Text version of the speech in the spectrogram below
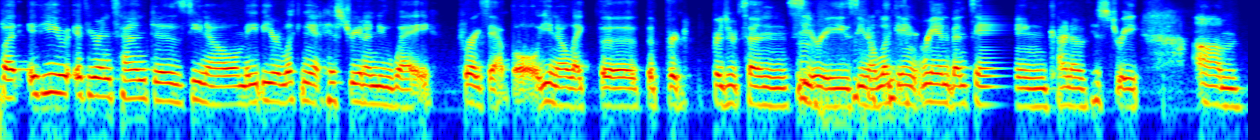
But if you if your intent is, you know, maybe you're looking at history in a new way, for example, you know, like the the Brid- Bridgerton series, you know, looking reinventing kind of history. Um,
